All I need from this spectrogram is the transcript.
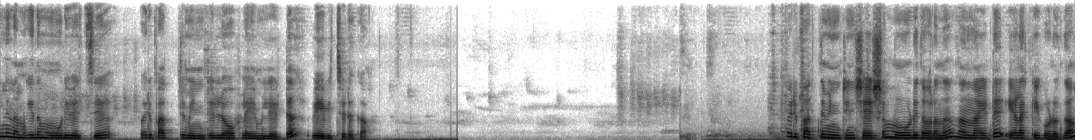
ഇനി നമുക്കിത് മൂടി വെച്ച് ഒരു പത്ത് മിനിറ്റ് ലോ ഫ്ലെയിമിലിട്ട് വേവിച്ചെടുക്കാം. ഒരു പത്ത് മിനിറ്റിന് ശേഷം മൂടി തുറന്ന് നന്നായിട്ട് ഇളക്കി കൊടുക്കാം.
